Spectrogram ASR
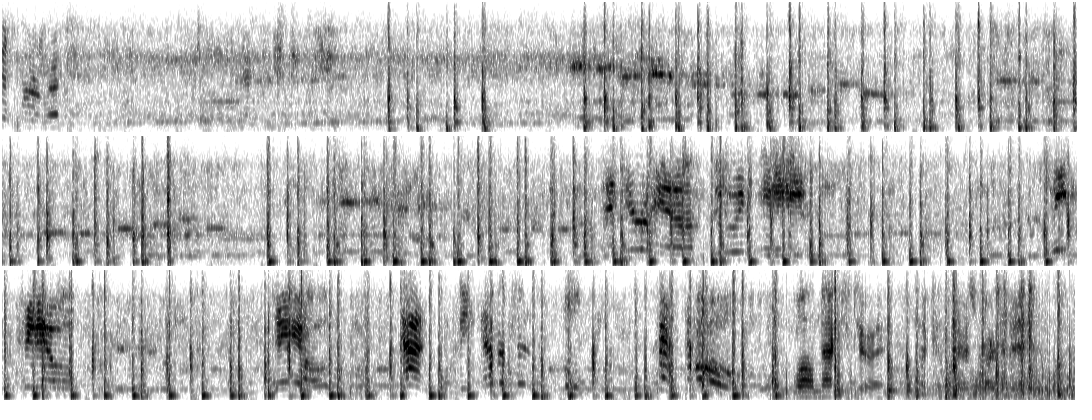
just for a rep. Well, next to it. Look, there's where it is.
